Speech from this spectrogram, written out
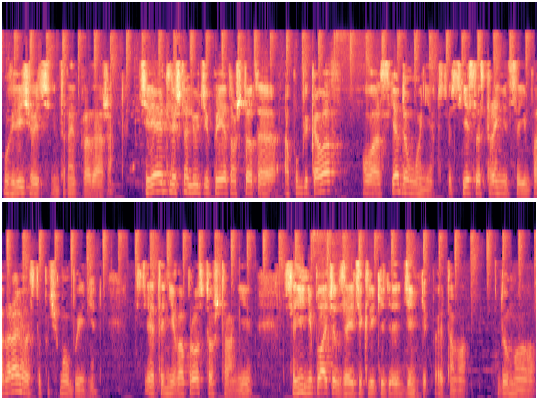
увеличивать интернет-продажи. Теряют ли люди при этом что-то опубликовав у вас? Я думаю, нет. То есть, если страница им понравилась, то почему бы и нет? Это не вопрос, то, что они... То есть, они не платят за эти клики деньги, поэтому, думаю,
